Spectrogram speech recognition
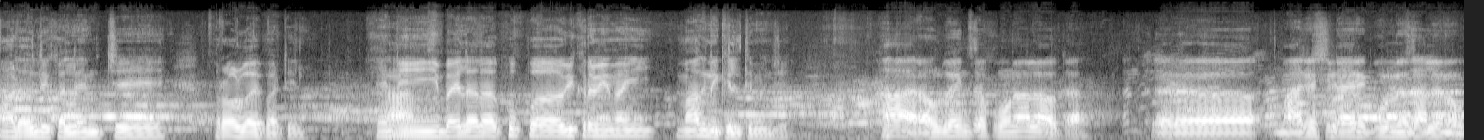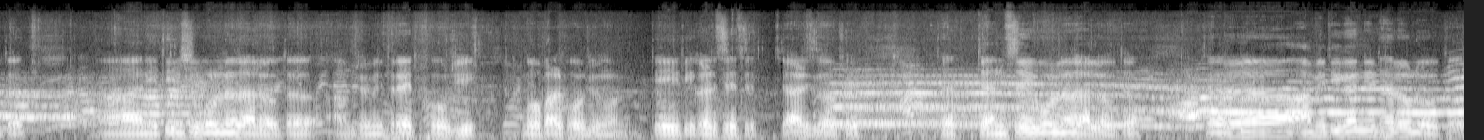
आडवली कल्याणचे राहुलभाई पाटील यांनी बैलाला खूप विक्रमी माई मागणी केली ती म्हणजे. हा राहुलबाईंचा फोन आला होता. तर माझ्याशी डायरेक्ट बोलणं झालं नव्हतं. नितीनशी बोलणं झालं होतं. आमचे मित्र आहेत फौजी गोपाळ फौजी म्हणून. ते तिकडचेच आहेत चाळीसगावचे. तर त्यांचंही बोलणं झालं होतं. तर आम्ही तिघांनी ठरवलं होतं.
